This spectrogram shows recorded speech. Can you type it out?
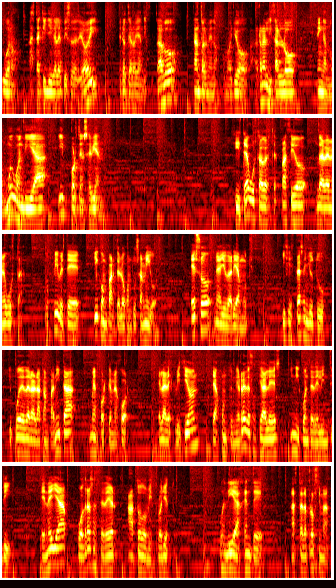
Y bueno, hasta aquí llega el episodio de hoy. Espero que lo hayan disfrutado, tanto al menos como yo al realizarlo. Tengan un muy buen día y pórtense bien. Si te ha gustado este espacio, dale a me gusta, suscríbete y compártelo con tus amigos. Eso me ayudaría mucho. Y si estás en YouTube y puedes dar a la campanita, mejor que mejor. En la descripción te adjunto mis redes sociales y mi cuenta del Intri. En ella podrás acceder a todos mis proyectos. Buen día, gente. Hasta la próxima.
